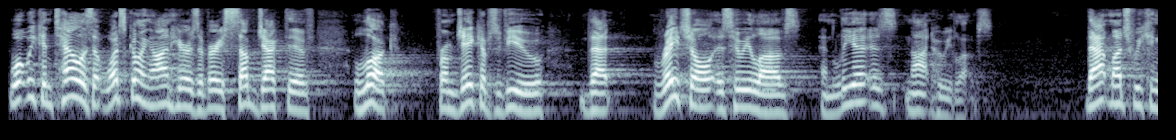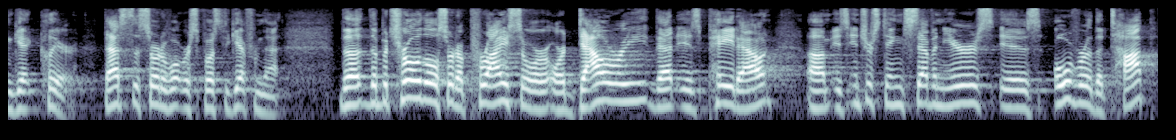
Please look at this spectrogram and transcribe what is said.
What we can tell is that what's going on here is a very subjective look from Jacob's view that Rachel is who he loves and Leah is not who he loves. That much we can get clear. That's the sort of what we're supposed to get from that. The, the betrothal sort of price or, or dowry that is paid out um, is interesting. Seven years is over the top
